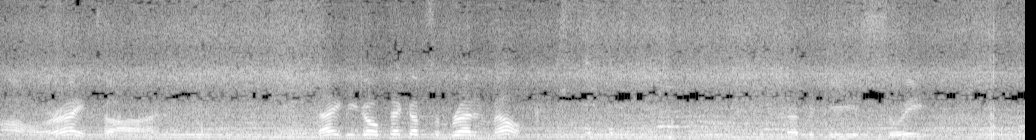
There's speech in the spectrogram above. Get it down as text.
Alright, Todd. Now you can go pick up some bread and milk. That'd be sweet.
